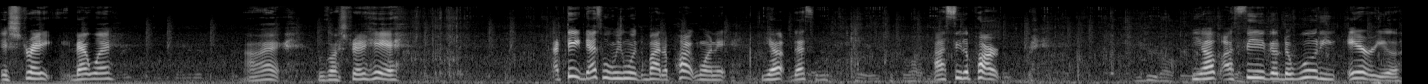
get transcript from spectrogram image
It's straight that way? All right, we're going straight ahead. I think that's when we went by the park, wasn't it? Yep, that's. I see the park. Yep, I see the, the woody area.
